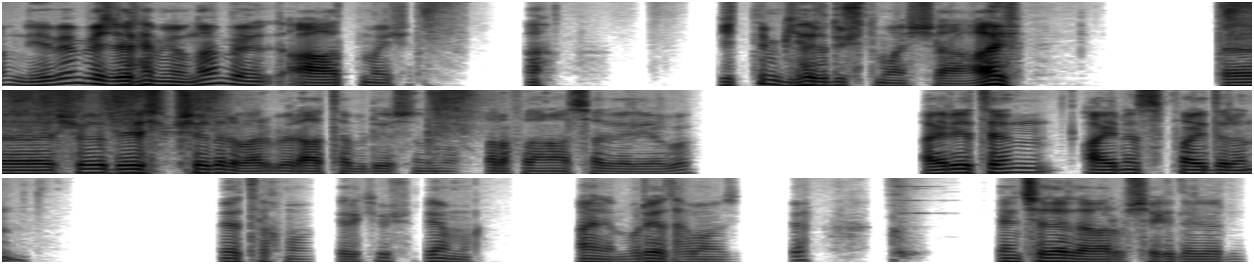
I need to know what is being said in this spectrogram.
Lan niye ben beceremiyorum lan böyle ağ atma işi. Gittim geri düştüm aşağı. Ay. Ee, şöyle değişik bir şeyler var. Böyle atabiliyorsunuz. Notlara falan hasar veriyor bu. Ayrıyeten Iron Spider'ın nereye takmamız gerekiyor? Şuraya mı? Aynen buraya takmamız gerekiyor. Pençeler de var bu şekilde gördüm.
